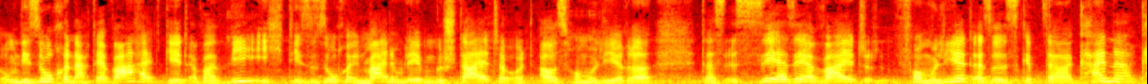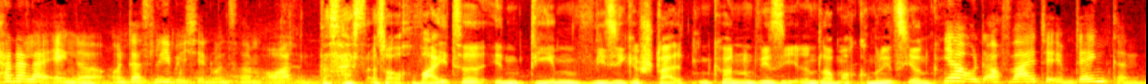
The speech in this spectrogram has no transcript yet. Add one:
um die Suche nach der Wahrheit geht, aber wie ich diese Suche in meinem Leben gestalte und ausformuliere, das ist sehr, sehr weit formuliert. Also es gibt da keine, keinerlei Enge und das liebe ich in unserem Orden. Das heißt also auch Weite in dem, wie Sie gestalten können und wie Sie Ihren Glauben auch kommunizieren können. Ja, und auch Weite im Denken.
